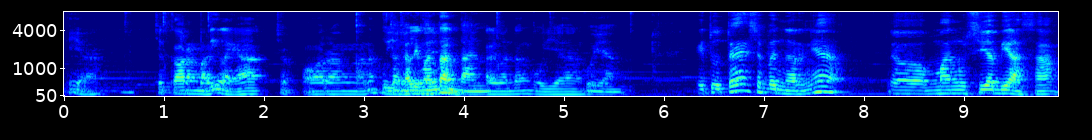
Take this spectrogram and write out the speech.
Iya. Cek ke orang Bali lah ya, cek orang mana kuyang. Kalimantan. Kalimantan kuyang. kuyang itu teh sebenarnya eh, manusia biasa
